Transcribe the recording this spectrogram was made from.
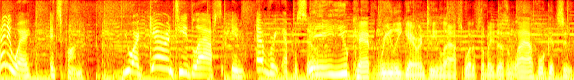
Anyway, it's fun. You are guaranteed laughs in every episode. You can't really guarantee laughs. What if somebody doesn't laugh? We'll get sued.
